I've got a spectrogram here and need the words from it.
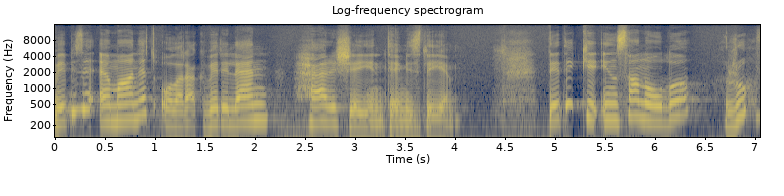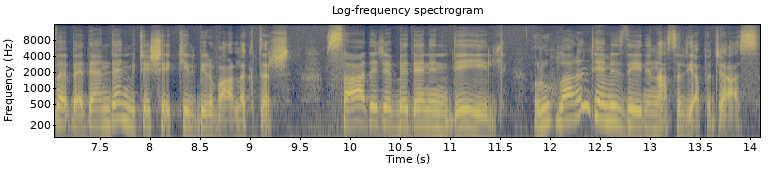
ve bize emanet olarak verilen her şeyin temizliği. Dedik ki insanoğlu ruh ve bedenden müteşekkil bir varlıktır. Sadece bedenin değil, ruhların temizliğini nasıl yapacağız?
